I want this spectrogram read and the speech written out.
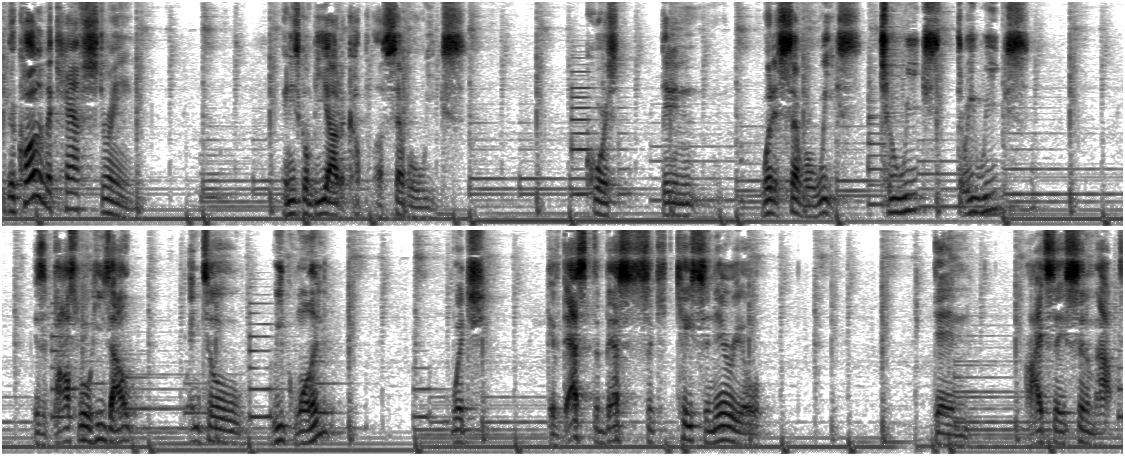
They're calling a calf strain and he's going to be out a couple, uh, several weeks. Of course, they didn't. What is several weeks? Two weeks? Three weeks? Is it possible he's out until week one? Which, if that's the best case scenario, then I'd say sit him out.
